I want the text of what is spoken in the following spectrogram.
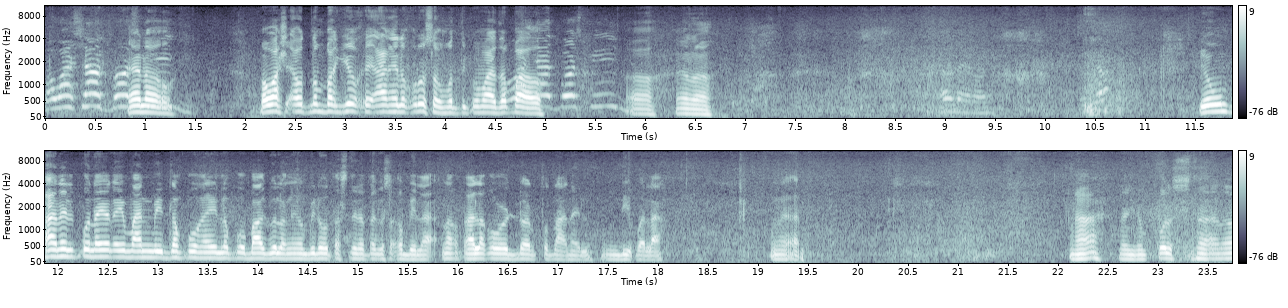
Pawash out, boss. ano, pawash out ng bagyo kay Angelo Cruz, oh, muntik pumada pa oh. Pawash out, boss Pin. Oh, ano. Yung tunnel po na yun ay man-made lang po ngayon lang po bago lang yung binutas nila tago sa kabila. No, kala ko World War II tunnel, hindi pala. Ayan. Ha, yan yung pulse na ano.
